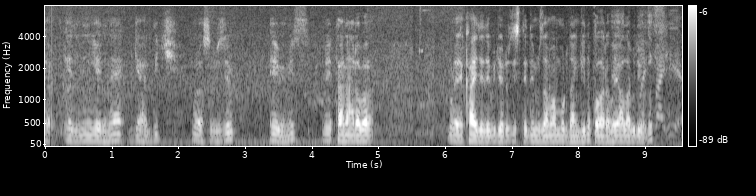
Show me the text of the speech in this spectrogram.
Evet, Eddie'nin yerine geldik. Burası bizim evimiz. Bir tane araba buraya kaydedebiliyoruz. İstediğimiz zaman buradan gelip o arabayı alabiliyoruz. Right here.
